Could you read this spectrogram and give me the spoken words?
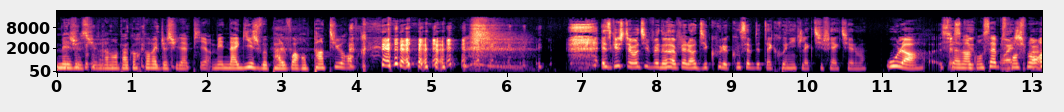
Mais je suis vraiment pas corporate, je suis la pire. Mais Nagui, je veux pas le voir en peinture. En. Est-ce que justement tu peux nous rappeler alors du coup le concept de ta chronique là que tu fais actuellement? Oula, s'il y avait un concept, Ouais, franchement.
